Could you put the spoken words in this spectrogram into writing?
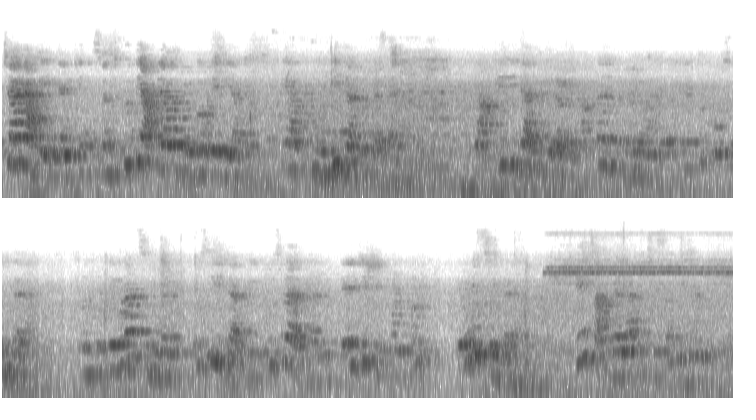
विचार आहे. त्यांची संस्कृती आपल्यावर बिंबवलेली आहे. ती आपण नेहमी जागृत असायची आपली जी जाती आहे. आपला आहे खूप सुंदर आहे. परंतु तेवढाच सुंदर दुसरी जाती दुसरा धर्म त्यांची शिकवण पण तेवढीच सुंदर आहे हेच आपल्याला हे संविधान शिकवतं.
